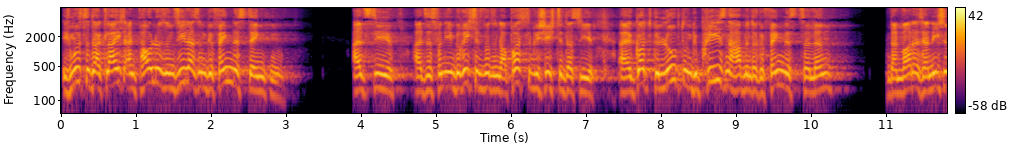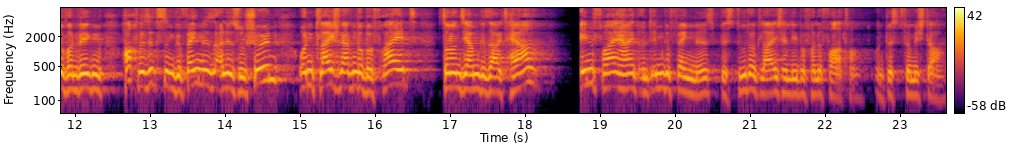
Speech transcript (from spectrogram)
Ich musste da gleich an Paulus und Silas im Gefängnis denken. Als, die, als es von ihm berichtet wird in der Apostelgeschichte, dass sie äh, Gott gelobt und gepriesen haben in der Gefängniszelle, dann war das ja nicht so von wegen, ach, wir sitzen im Gefängnis, alles so schön und gleich werden wir befreit, sondern sie haben gesagt, Herr, in Freiheit und im Gefängnis bist du der gleiche liebevolle Vater und bist für mich da.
